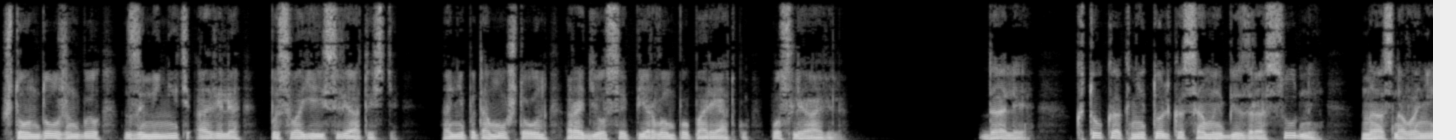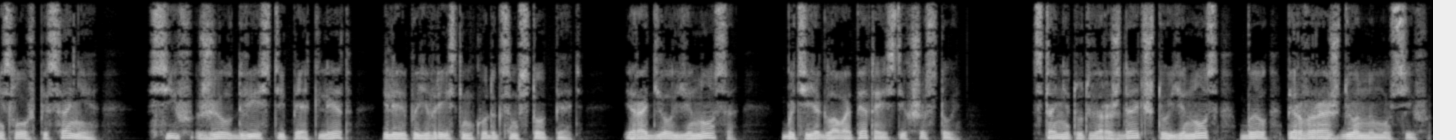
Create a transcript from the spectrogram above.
что он должен был заменить Авеля по своей святости, а не потому, что он родился первым по порядку после Авеля. Далее, кто, как не только самый безрассудный, на основании слов Писания, Сиф жил 205 лет, или по еврейским кодексам 105, и родил Еноса, Бытие, глава 5, стих 6, станет утверждать, что Енос был перворожденным у Сифа.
